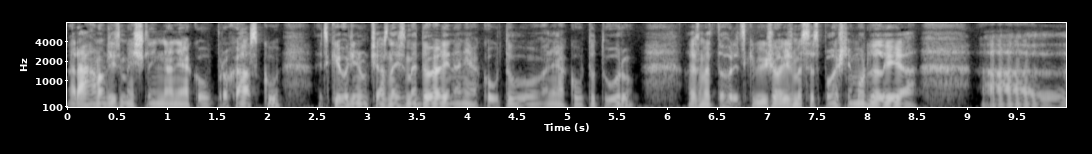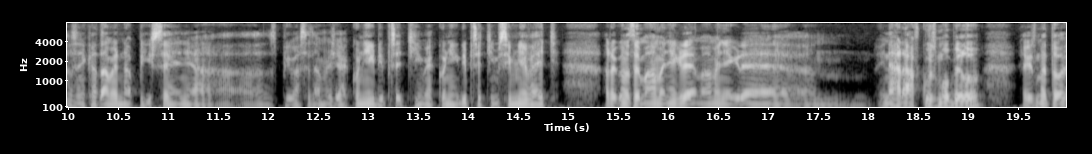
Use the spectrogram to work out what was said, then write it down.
ráno, když jsme šli na nějakou procházku, vždycky hodinu čas, než jsme dojeli na nějakou tu, na nějakou tu túru. Tak jsme to vždycky využívali, že jsme se společně modlili a, a vzniká tam jedna píseň a zpívá se tam, že jako nikdy předtím, jako nikdy předtím si mě veď. A dokonce máme někde, máme někde i nahrávku z mobilu, jak jsme, to,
